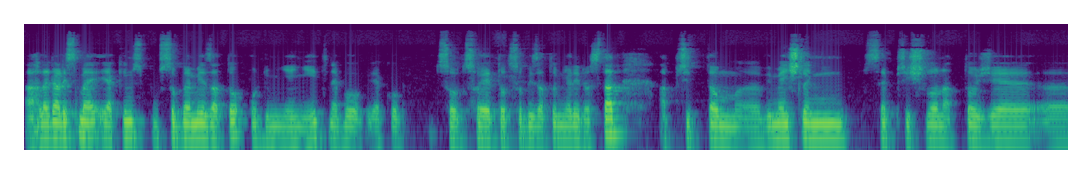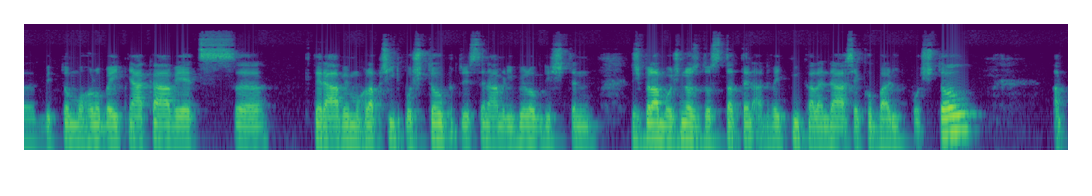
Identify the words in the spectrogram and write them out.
A hledali jsme, jakým způsobem je za to odměnit, nebo jako co, co je to, co by za to měli dostat. A při tom vymýšlení se přišlo na to, že by to mohlo být nějaká věc, která by mohla přijít poštou, protože se nám líbilo, když, ten, když byla možnost dostat ten adventní kalendář jako balík poštou. A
